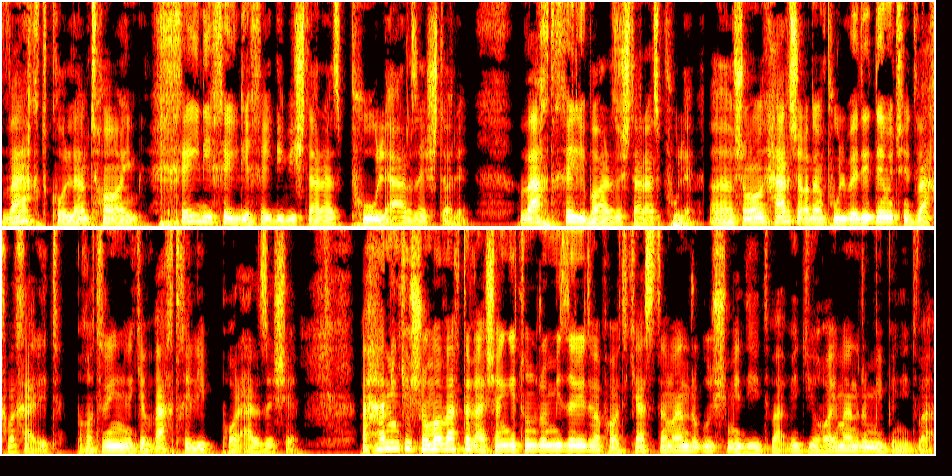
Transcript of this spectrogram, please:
وقت کلا تایم خیلی خیلی خیلی بیشتر از پول ارزش داره. وقت خیلی با ارزش تر از پوله. شما هر چقدر پول بدید نمی‌تونید وقت بخرید. به خاطر اینه که وقت خیلی پر ارزشه. و همین که شما وقت قشنگتون رو می‌ذارید و پادکست من رو گوش می‌دید و ویدیوهای من رو می‌بینید و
